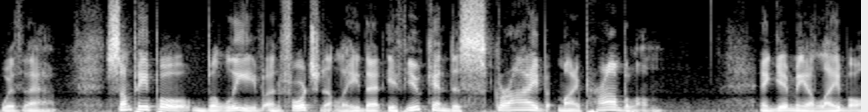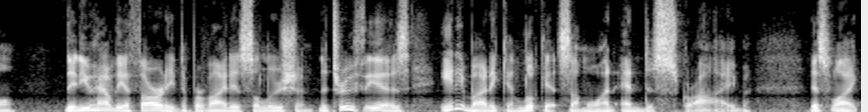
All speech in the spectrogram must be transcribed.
with that. Some people believe, unfortunately, that if you can describe my problem and give me a label, then you have the authority to provide a solution. The truth is, anybody can look at someone and describe. It's like,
